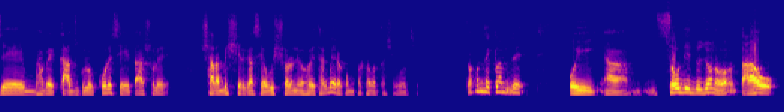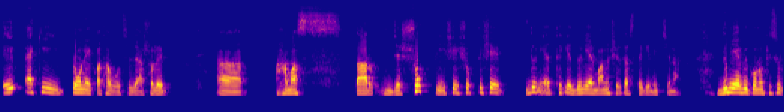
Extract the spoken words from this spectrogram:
যেভাবে কাজগুলো করেছে, এটা আসলে সারা বিশ্বের কাছে অবিস্মরণীয় হয়ে থাকবে, এরকম কথাবার্তা সে বলছে। তখন দেখলাম যে ওই সৌদি দুজনও তারাও এই একই টোনে কথা বলছে যে আসলে হামাস তার যে শক্তি, সেই শক্তি সে দুনিয়ার থেকে, দুনিয়ার মানুষের কাছ থেকে নিচ্ছে না। দুনিয়াবি কোনো কিছুর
